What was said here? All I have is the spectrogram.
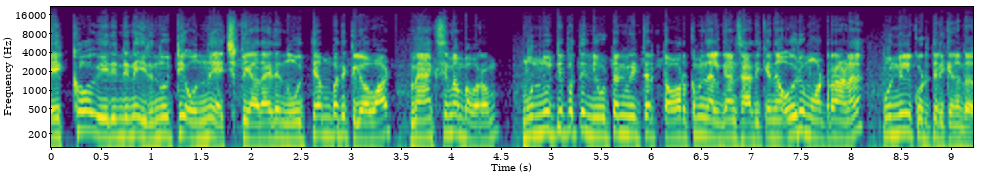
എക്കോ വേരിയന്റിന് ഇരുന്നൂറ്റി ഒന്ന് എച്ച് പി അതായത് നൂറ്റമ്പത് കിലോ വാട്ട് മാക്സിമം പവറും മുന്നൂറ്റിപ്പത്ത് ന്യൂട്ടൺ മീറ്റർ ടോർക്കും നൽകാൻ സാധിക്കുന്ന ഒരു മോട്ടറാണ് മുന്നിൽ കൊടുത്തിരിക്കുന്നത്.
